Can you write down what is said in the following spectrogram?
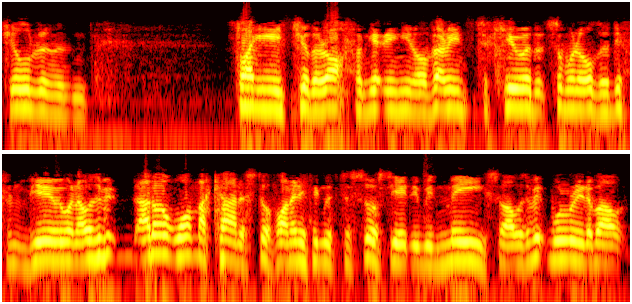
children and slagging each other off and getting, you know, very insecure that someone holds a different view. And I was a bit, I don't want that kind of stuff on anything that's associated with me. So I was a bit worried about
